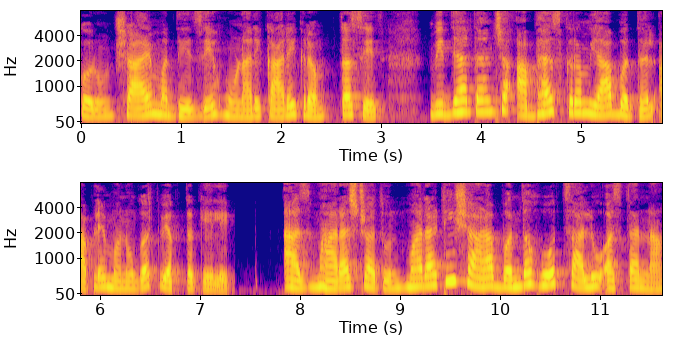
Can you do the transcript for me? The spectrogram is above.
करून शाळेमध्ये जे होणारे कार्यक्रम तसेच विद्यार्थ्यांच्या अभ्यासक्रम याबद्दल आपले मनोगत व्यक्त केले. आज महाराष्ट्रातून मराठी शाळा बंद होत चालू असताना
